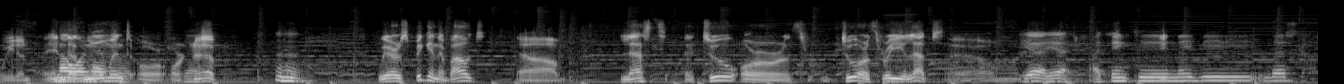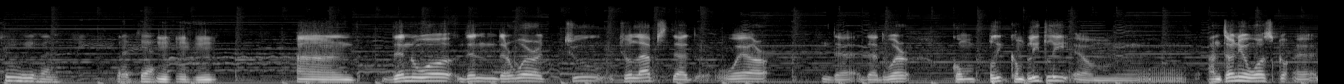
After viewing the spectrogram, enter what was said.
We don't in Now that or never. moment or or Yeah. Never. we are speaking about uh, last uh, two or th- two or three laps. Um, yeah, yeah. I think uh, maybe last two even. But yeah, Mhm. And then were then there were two two laps that were that, that were complete completely um, Antonio was uh,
